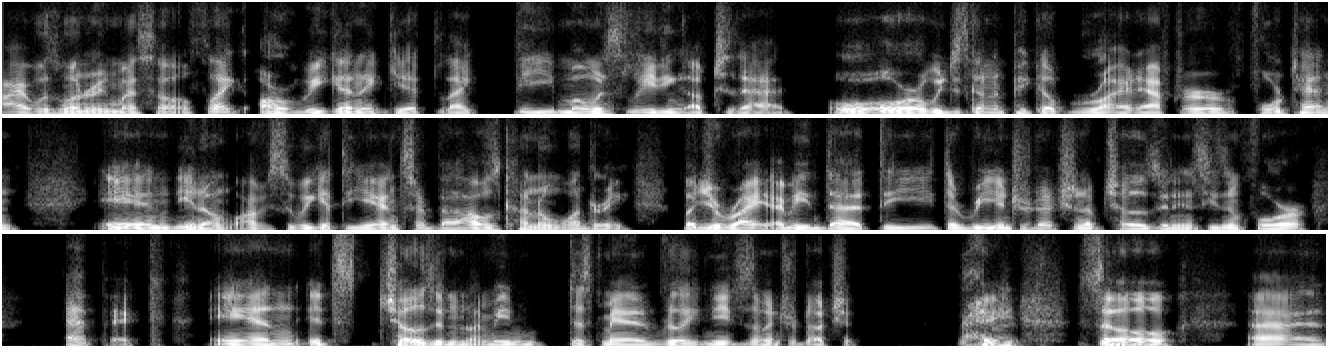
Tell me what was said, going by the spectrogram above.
I was wondering myself, like, are we gonna get like the moments leading up to that, or or are we just gonna pick up right after 410? And you know, obviously we get the answer, but I was kind of wondering. But you're right. I mean, that the the reintroduction of Chozen in season four, epic, and it's Chozen. I mean, this man really needs no introduction, right? Right. So. Uh,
